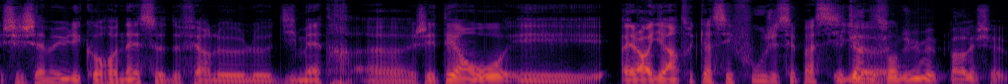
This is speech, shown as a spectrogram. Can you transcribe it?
j'ai jamais eu les coronesses de faire le, le 10 mètres. Euh, j'ai été en haut et alors il y a un truc assez fou. Je sais pas si t'es euh, redescendu, mais par l'échelle.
